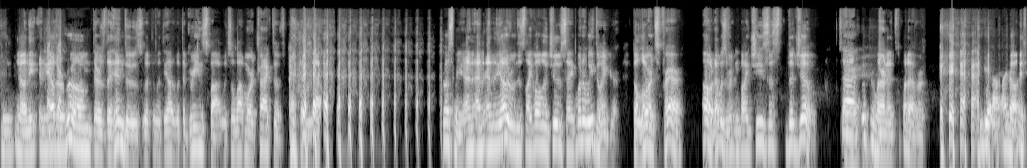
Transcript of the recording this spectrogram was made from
you know, in the in the other room, there's the Hindus with with the other, with the green spot, which is a lot more attractive. Than that. Trust me. And and and the other room, is like all the Jews saying, "What are we doing here?" The Lord's Prayer. Oh, that was written by Jesus the Jew. So Right. we can learn it. Whatever. Yeah, I know. If,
